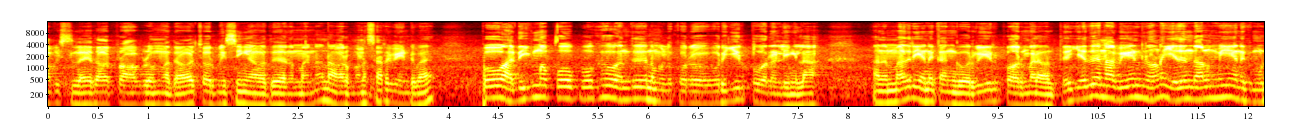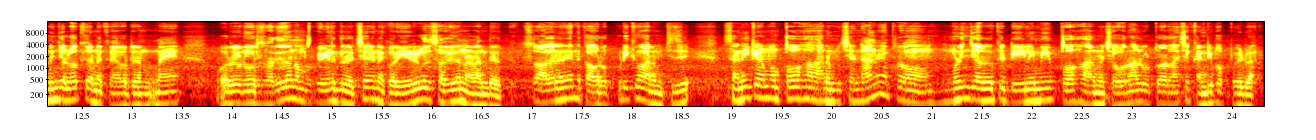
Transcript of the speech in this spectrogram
ஆஃபீஸில் ஏதாவது ப்ராப்ளம் ஏதாச்சும் ஒரு மிஸ்ஸிங் ஆகுது அந்த மாதிரினா நான் ஒரு மனசார வேண்டுவேன். இப்போது அதிகமாக போக போக வந்து நம்மளுக்கு ஒரு ஒரு ஈர்ப்பு வரும் இல்லைங்களா? அந்த மாதிரி எனக்கு அங்கே ஒரு வீர் அவர் மேலே வந்து எது நான் வேண்டுனோன்னா எது இருந்தாலுமே எனக்கு முடிஞ்ச அளவுக்கு எனக்கு ஒரு நய ஒரு நூறு சதவீதம் நமக்கு வேண்டுதல் வச்சா எனக்கு ஒரு எழுபது சதவீதம் நடந்துருது ஸோ அதுலேருந்து எனக்கு அவர் பிடிக்க ஆரம்பிச்சிச்சு சனிக்கிழமை போக ஆரம்பித்தேன் நான் அப்புறம் முடிஞ்ச அளவுக்கு டெய்லியுமே போக ஆரம்பித்தேன் ஒரு நாள் விட்டு வரலாச்சும் கண்டிப்பாக போயிடுவேன்.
